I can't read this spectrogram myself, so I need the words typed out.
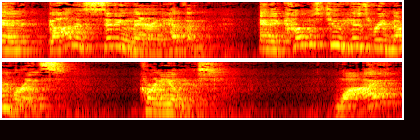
And God is sitting there in heaven, and it comes to his remembrance Cornelius. Why?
